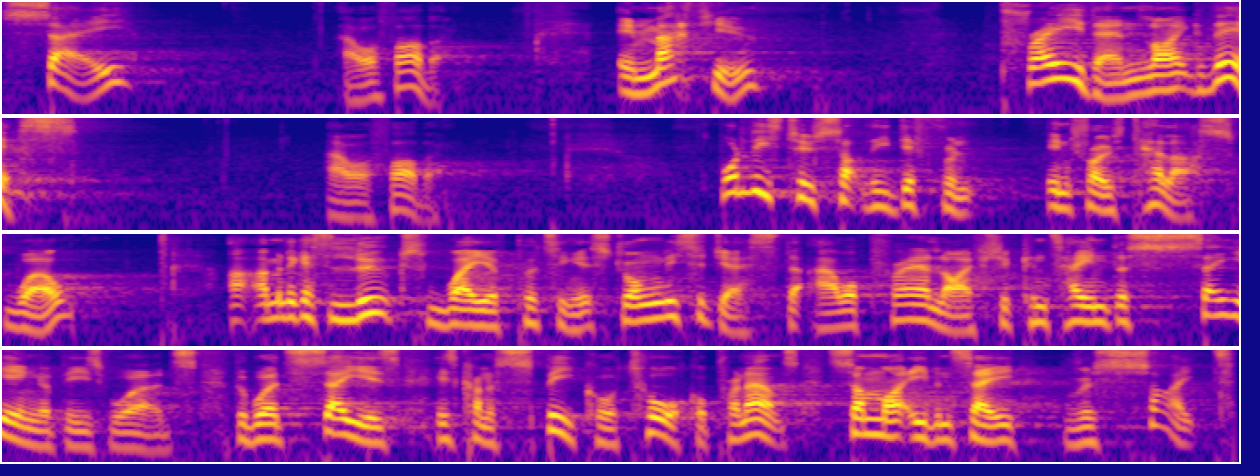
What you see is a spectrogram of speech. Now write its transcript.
say, Our Father. In Matthew, pray then like this Our Father. What are these two subtly different intros tell us? Well, I mean, I guess Luke's way of putting it strongly suggests that our prayer life should contain the saying of these words. The word say is, is kind of speak or talk or pronounce. Some might even say recite.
